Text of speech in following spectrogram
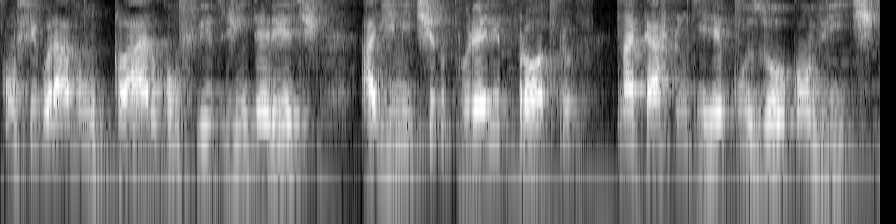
configurava um claro conflito de interesses admitido por ele próprio na carta em que recusou o convite.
